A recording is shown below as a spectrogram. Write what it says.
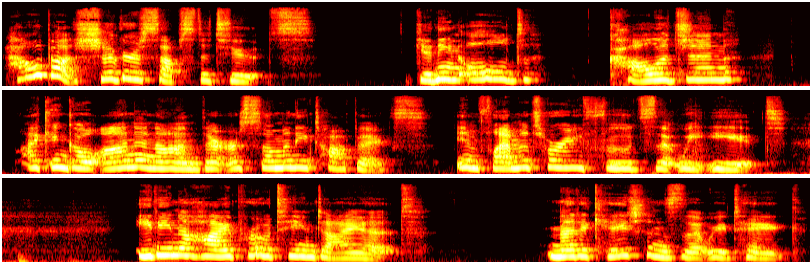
How about sugar substitutes? Getting old, collagen. I can go on and on. There are so many topics. Inflammatory foods that we eat, eating a high protein diet, medications that we take,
